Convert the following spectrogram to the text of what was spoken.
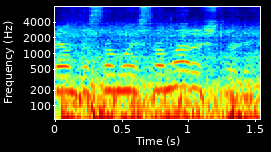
Прям до самой Самары, что ли?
